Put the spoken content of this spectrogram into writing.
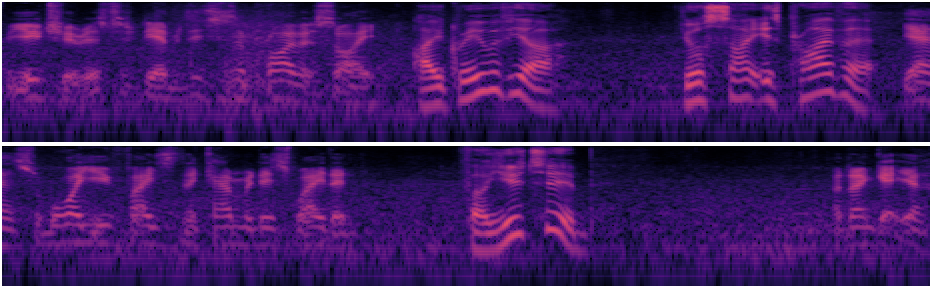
For YouTube. This, yeah, but this is a private site. I agree with you. Your site is private. Yeah, so why are you facing the camera this way then? For YouTube. I don't get you.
